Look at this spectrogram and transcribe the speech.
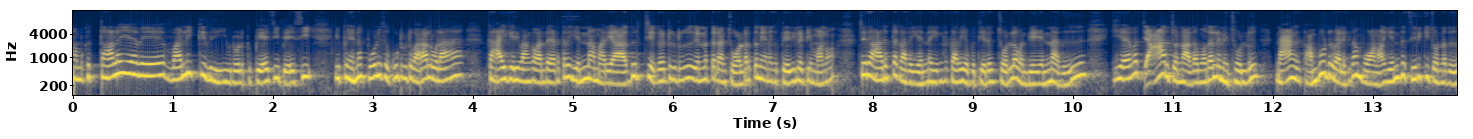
நமக்கு தலையவே வலிக்குது இவளுக்கு பேசி பேசி. இப்போ என்ன போலீஸை கூட்டிட்டு வராளுவலா காய்கறி வாங்க வந்த இடத்துல என்ன மாதிரி அதிர்ச்சியை கேட்டுக்கிட்டு என்னத்தை நான் சொல்கிறதுன்னு எனக்கு தெரியலட்டி மனம் சரி அடுத்த கதை என்ன? எங்கள் கதையை பற்றி எதுவும் சொல்ல வந்தியா? என்னது? எவ யார் சொன்னா? அதை முதல்ல நீ சொல்லு. நாங்கள் கம்ப்யூட்டர் வேலைக்கு தான் போனோம். எந்த சிரிக்கி சொன்னது?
